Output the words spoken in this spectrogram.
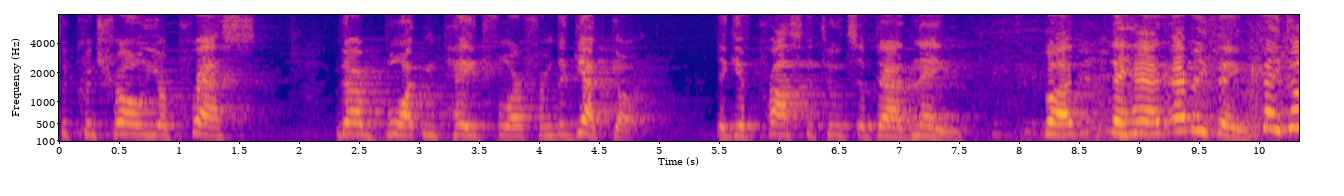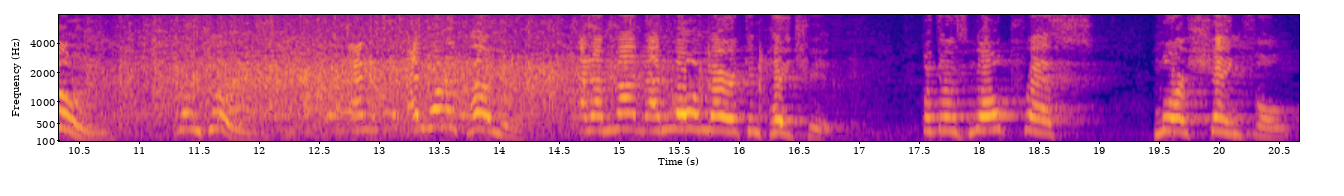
to control your press. They're bought and paid for from the get go. They give prostitutes a bad name. But they had everything. They do. They do. And I want to tell you, and I'm not, I'm no American patriot, but there's no press more shameful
